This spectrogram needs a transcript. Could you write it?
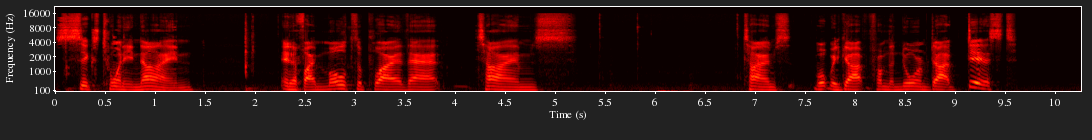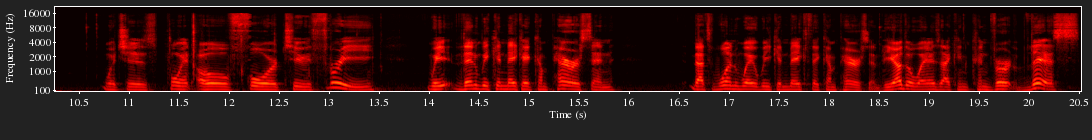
629. And if I multiply that times times what we got from the norm.dist, which is 0.0423, we, then we can make a comparison. That's one way we can make the comparison. The other way is I can convert this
